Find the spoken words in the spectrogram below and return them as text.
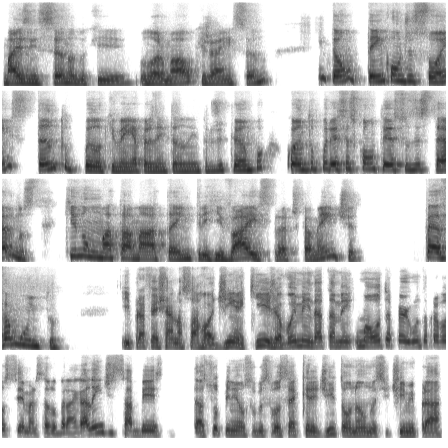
mais insana do que o normal, que já é insano. Então, tem condições, tanto pelo que vem apresentando dentro de campo, quanto por esses contextos externos, que num mata-mata entre rivais, praticamente, pesa muito. E para fechar nossa rodinha aqui, já vou emendar também uma outra pergunta para você, Marcelo Braga. Além de saber da sua opinião sobre se você acredita ou não nesse time para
